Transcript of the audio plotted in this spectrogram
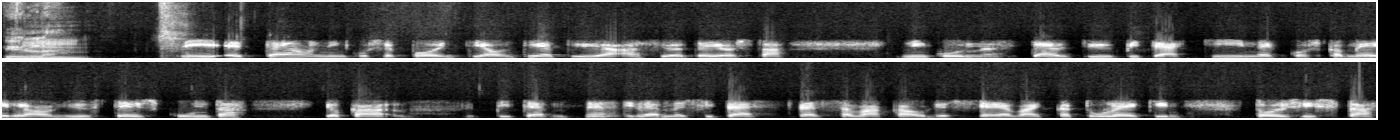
Kyllä. Mm. Niin, että tämä on niinku se pointti. Ja on tiettyjä asioita, joista niin kun täytyy pitää kiinni, koska meillä on yhteiskunta, joka pitää, me pidämme sitä tässä vakaudessa ja vaikka tuleekin toisista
